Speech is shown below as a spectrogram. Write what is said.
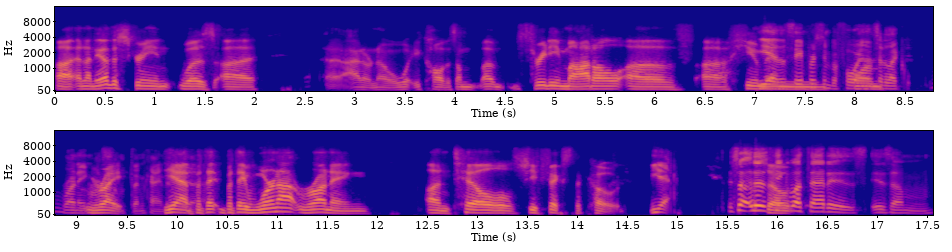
uh, and on the other screen was uh, I don't know what you call this, um, a 3D model of a human. yeah, the same person before form. instead of like running or Right. something kind of. Yeah, but they but they were not running until she fixed the code. Yeah. So the thing about that is is um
